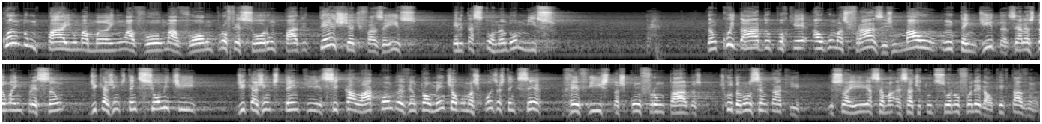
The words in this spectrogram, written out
Quando um pai, uma mãe, um avô, uma avó, um professor, um padre deixa de fazer isso, ele está se tornando omisso. Então, cuidado, porque algumas frases mal entendidas, elas dão a impressão de que a gente tem que se omitir, de que a gente tem que se calar, quando eventualmente algumas coisas têm que ser revistas, confrontadas. Escuta, vamos sentar aqui. Isso aí, essa, essa atitude sua não foi legal. O que está vendo?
